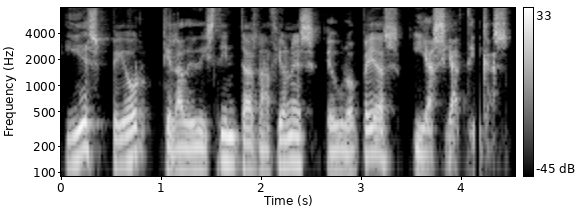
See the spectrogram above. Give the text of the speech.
y es peor que la de distintas naciones europeas y asiáticas.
